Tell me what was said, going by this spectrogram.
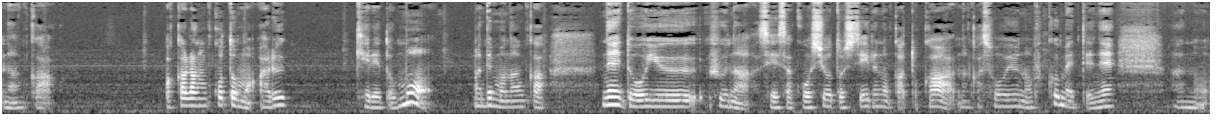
なんか分からんこともあるけれども、まあ、でもなんかねどういうふうな政策をしようとしているのかとかなんかそういうのを含めてねあの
